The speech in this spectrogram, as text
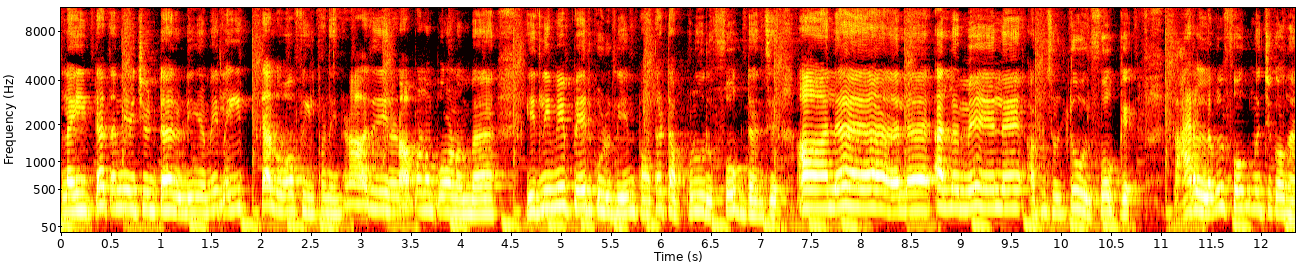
லைட்டாக தண்ணி வச்சு விட்டார் அப்படிங்கிற மாதிரி லைட்டாக லோவாக ஃபீல் பண்ணேன். என்னடா அது என்னடா பண்ண போகிறோம் நம்ம? எதுலேயுமே பேர் கொடுக்கலையேன்னு பார்த்தா டப்புன்னு ஒரு ஃபோக் டான்ஸு ஆல அல அல்ல மேலே அப்படின்னு சொல்லிட்டு ஒரு ஃபோக்கு வேறு லெவல் ஃபோக்னு வச்சுக்கோங்க.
